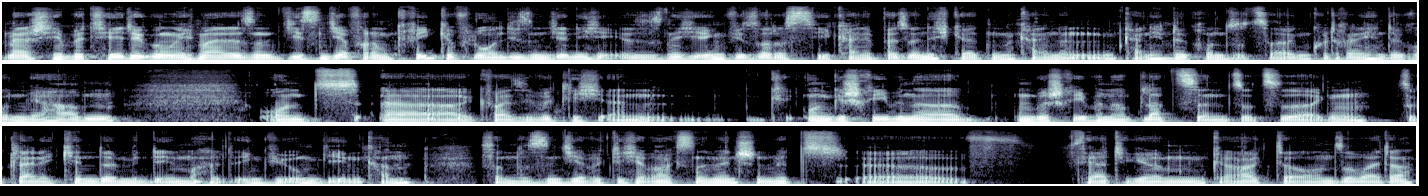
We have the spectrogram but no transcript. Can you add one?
menschliche Betätigung. Ich meine, sind, die sind ja vor dem Krieg geflohen. Die sind ja nicht, es ist nicht irgendwie so, dass die keine Persönlichkeiten, keinen, keinen Hintergrund sozusagen, kulturellen Hintergrund mehr haben und äh, quasi wirklich ein ungeschriebener, unbeschriebener Blatt sind sozusagen. So kleine Kinder, mit denen man halt irgendwie umgehen kann. Sondern das sind ja wirklich erwachsene Menschen mit äh, fertigem Charakter und so weiter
